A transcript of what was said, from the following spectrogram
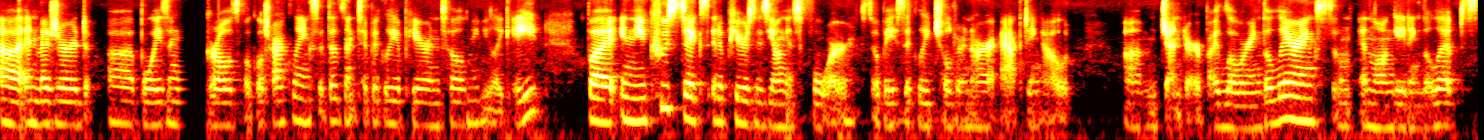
uh, and measured uh, boys and girls vocal tract lengths, it doesn't typically appear until maybe like eight. But in the acoustics, it appears as young as four. So basically, children are acting out um, gender by lowering the larynx, and elongating the lips.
